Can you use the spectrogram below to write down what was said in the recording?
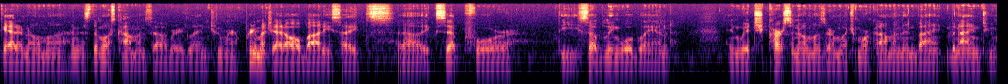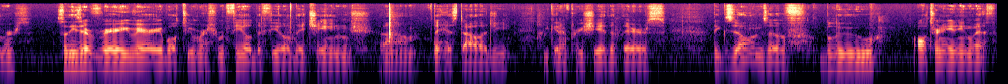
adenoma, and it's the most common salivary gland tumor, pretty much at all body sites uh, except for the sublingual gland, in which carcinomas are much more common than benign tumors. So these are very variable tumors from field to field. They change um, the histology. You can appreciate that there's big zones of blue alternating with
